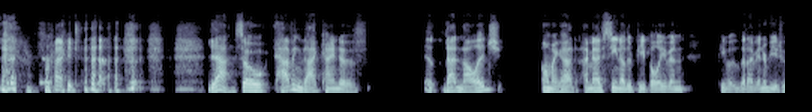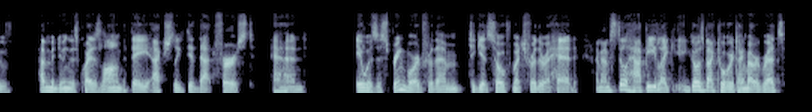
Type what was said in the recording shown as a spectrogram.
right. yeah. So having that kind of uh, that knowledge, oh my God. I mean, I've seen other people, even people that I've interviewed who haven't been doing this quite as long, but they actually did that first. And it was a springboard for them to get so much further ahead. I mean, I'm still happy. Like it goes back to what we were talking about regrets.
